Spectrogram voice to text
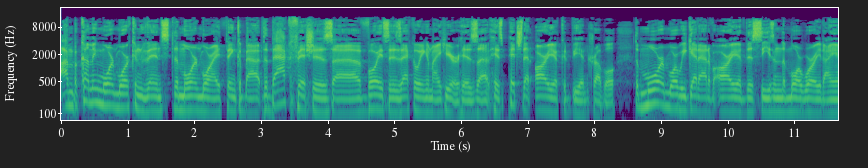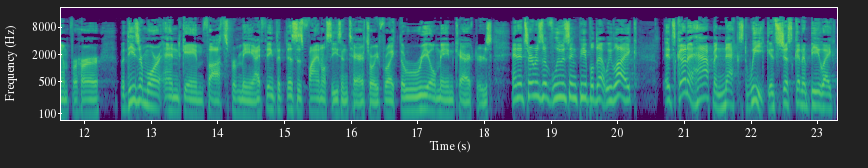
I'm becoming more and more convinced the more and more I think about the Backfish's uh, voices echoing in my ear. His uh, his pitch that Arya could be in trouble. The more and more we get out of Arya this season, the more worried I am for her. But these are more end game thoughts for me. I think that this is final season territory for like the real main characters. And in terms of losing people that we like, it's going to happen next week. It's just going to be like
